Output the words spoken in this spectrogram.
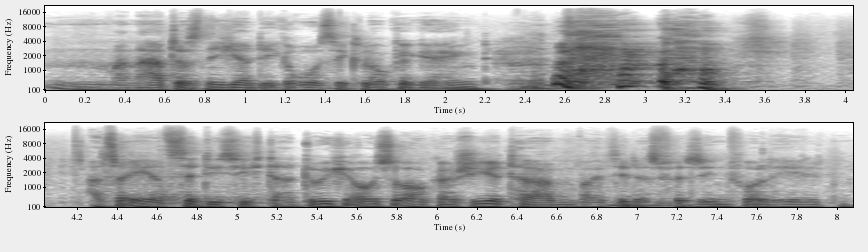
man hat das nicht an die große Glocke gehängt. Also Ärzte, die sich da durchaus engagiert haben, weil sie das für sinnvoll hielten.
